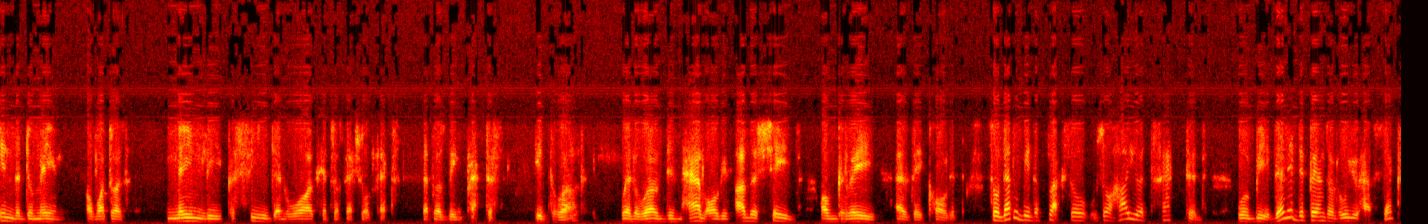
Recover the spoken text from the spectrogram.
in the domain of what was mainly perceived and was heterosexual sex that was being practiced in the world, where the world didn't have all these other shades of gray, as they called it. So that would be the flux. So, so how you attracted will be. Then it depends on who you have sex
